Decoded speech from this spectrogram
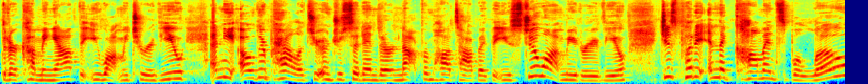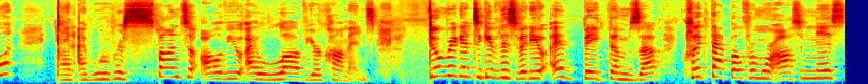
that are coming out that you want me to review. Any other palettes you're interested in that are not from Hot Topic that you still want me to review, just put it in the comments below and I will respond to all of you. I love your comments. Don't forget to give this video a big thumbs up, click that bell for more awesomeness,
